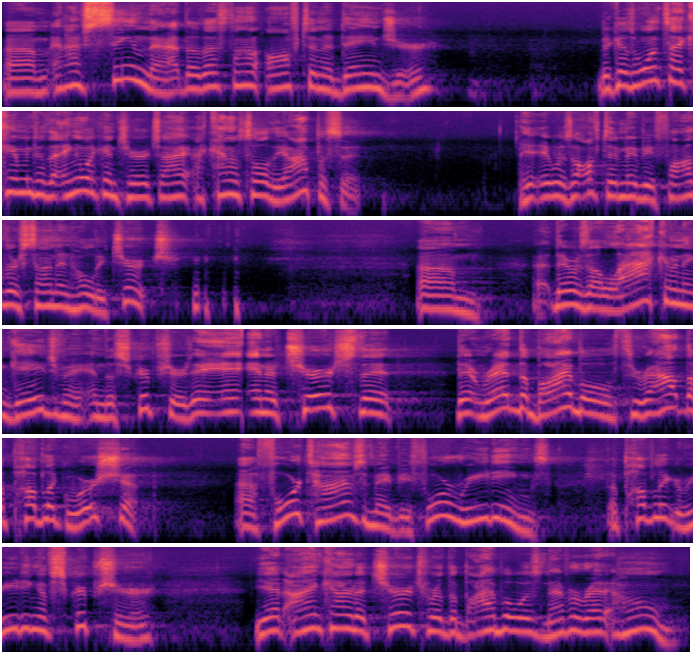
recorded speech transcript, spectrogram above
Um, and I've seen that, though that's not often a danger. Because once I came into the Anglican church, I, I kind of saw the opposite. It, it, was often maybe Father, Son, and Holy Church. um, there was a lack of an engagement in the scriptures. In a church that, that read the Bible throughout the public worship, uh, four times maybe, four readings, the public reading of scripture. Yet I encountered a church where the Bible was never read at home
